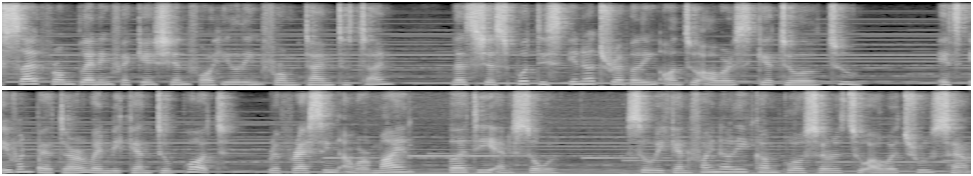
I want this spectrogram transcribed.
Aside from planning vacation for healing from time to time, let's just put this inner traveling onto our schedule too. It's even better when we can do both, refreshing our mind body and soul, so we can finally come closer to our true self.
